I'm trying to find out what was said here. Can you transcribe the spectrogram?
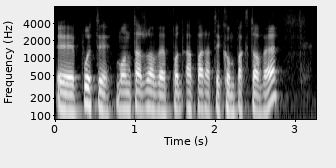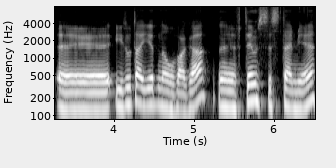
e, płyty montażowe pod aparaty kompaktowe. I tutaj jedna uwaga, w tym systemie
